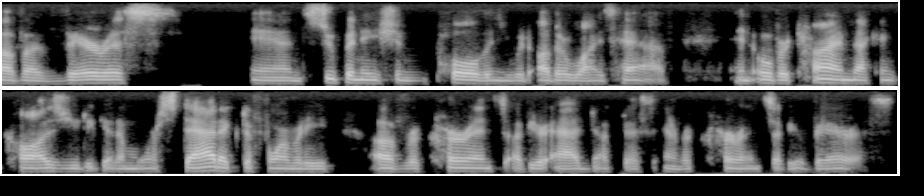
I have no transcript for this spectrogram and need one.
of a varus and supination pull than you would otherwise have. And over time, that can cause you to get a more static deformity of recurrence of your adductus and recurrence of your varus.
